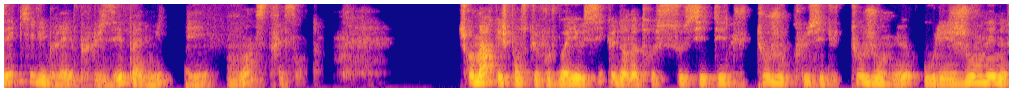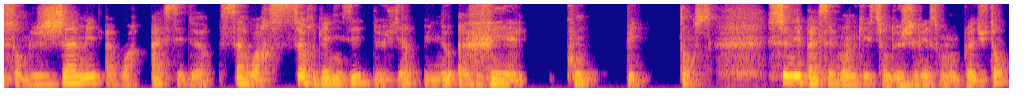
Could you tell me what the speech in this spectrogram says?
équilibrée, plus épanouie et moins stressante. Je remarque, et je pense que vous le voyez aussi, que dans notre société du toujours plus et du toujours mieux, où les journées ne semblent jamais avoir assez d'heures, savoir s'organiser devient une réelle compétence. Ce n'est pas seulement une question de gérer son emploi du temps,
